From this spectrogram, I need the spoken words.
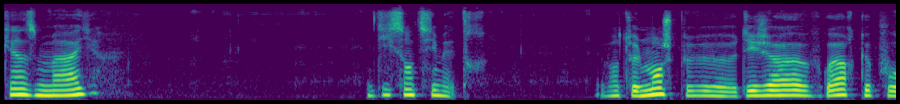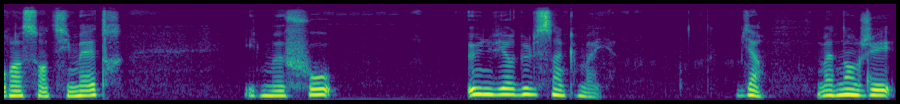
15 mailles, 10 cm. Éventuellement, je peux déjà voir que pour 1 cm, il me faut 1,5 mailles. Bien, maintenant que j'ai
